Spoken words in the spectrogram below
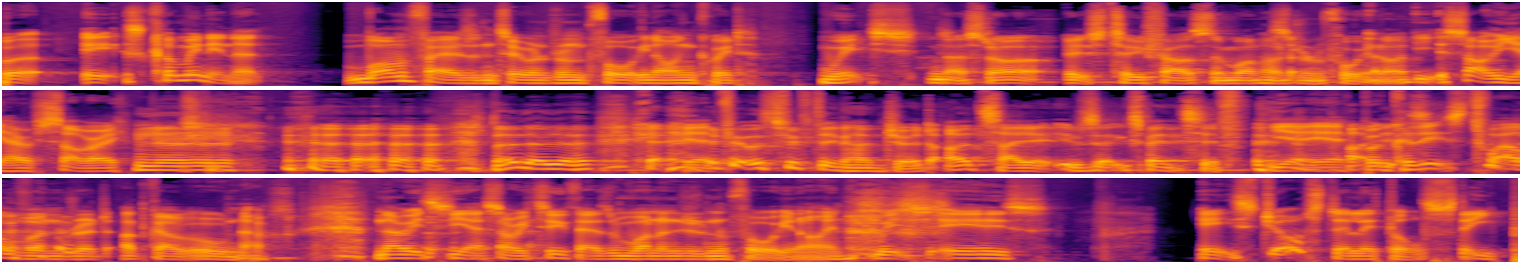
But it's coming in at one thousand two hundred and forty nine quid, which. No, it's not. It's two thousand one hundred and forty nine. Uh, sorry, yeah, sorry. No, no, no, no. If it was fifteen hundred, I'd say it was expensive. yeah, yeah, but because it's twelve hundred, I'd go. Oh no, no, it's yeah, sorry, two thousand one hundred and forty nine, which is it's just a little steep.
